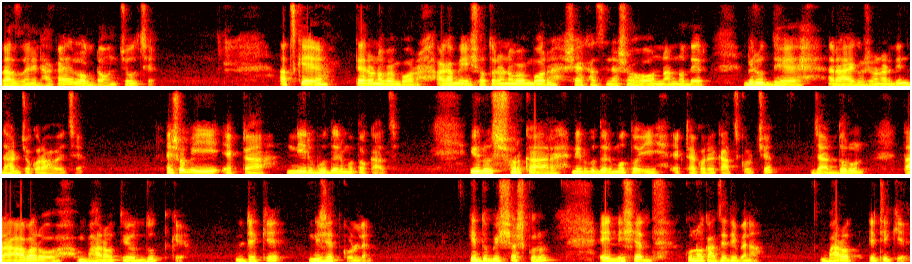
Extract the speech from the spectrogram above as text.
রাজধানী ঢাকায় লকডাউন চলছে। আজকে তেরো নভেম্বর, আগামী সতেরো নভেম্বর শেখ হাসিনা সহ অন্যান্যদের বিরুদ্ধে রায় ঘোষণার দিন ধার্য করা হয়েছে। এসবই একটা নির্বুদের মতো কাজ। ইউনুস সরকার নির্বুদের মতোই একটা করে কাজ করছে, যার দরুন তারা আবারও ভারতীয় দূতকে ডেকে নিষেধ করলেন। কিন্তু বিশ্বাস করুন, এই নিষেধ কোনো কাজে দিবে না। ভারত এটিকে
